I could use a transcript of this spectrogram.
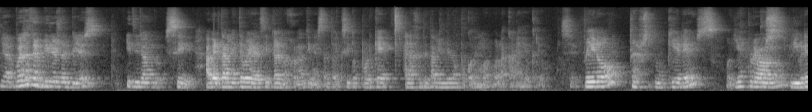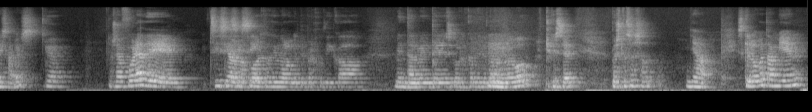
Ya, puedes hacer vídeos de pies y tirando. Sí, a ver, también te voy a decir que a lo mejor no tienes tanto éxito porque a la gente también le da un poco de morbo la cara, yo creo. Sí. Pero, pero si tú quieres, oye, pues, libre, ¿sabes? Ya. O sea, fuera de Sí, si a lo mejor estás haciendo algo que te perjudica mentalmente, psicológicamente para Mm. luego, yo qué sé. Pero esto es. Ya, es que luego también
